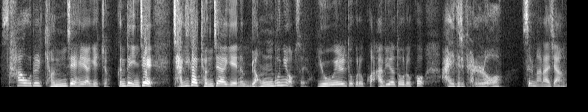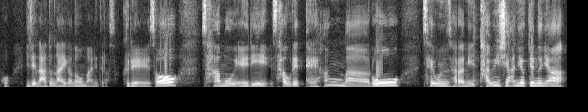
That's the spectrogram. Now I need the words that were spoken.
사울을 견제해야겠죠. 근데 이제 자기가 견제하기에는 명분이 없어요. 요엘도 그렇고 아비야도 그렇고 아이들이 별로 쓸만하지 않고 이제 나도 나이가 너무 많이 들었어. 그래서 사무엘이 사울의 대항마로 세운 사람이 다윗이 아니었겠느냐?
